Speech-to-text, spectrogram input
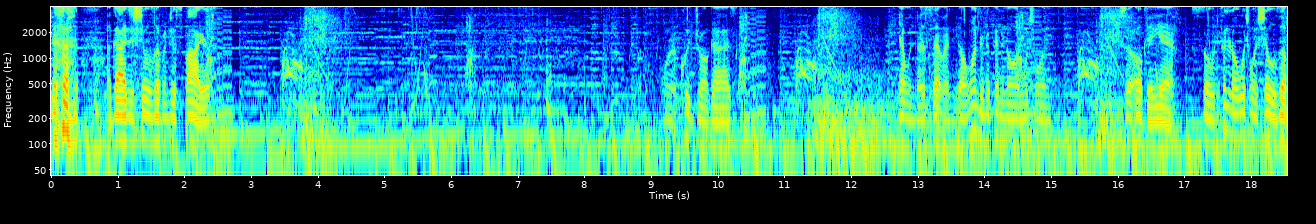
a guy just shows up and just fires. Or a quick draw, guys. That one does seven. Y'all wonder depending on which one. So okay, yeah. So depending on which one shows up,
